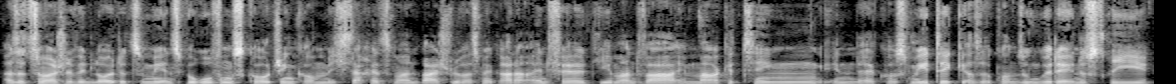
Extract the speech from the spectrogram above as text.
Also zum Beispiel, wenn Leute zu mir ins Berufungscoaching kommen, ich sage jetzt mal ein Beispiel, was mir gerade einfällt, jemand war im Marketing, in der Kosmetik, also Konsumgüterindustrie,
